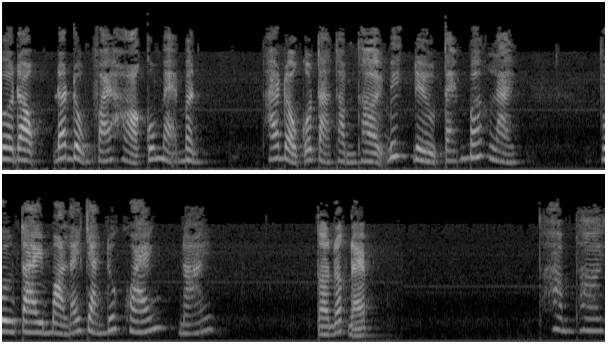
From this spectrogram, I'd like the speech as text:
vừa đọc đã đụng phải họ của mẹ mình. Thái độ của tạ thầm thời biết điều tém bớt lại. Vươn tay mò lấy chai nước khoáng nói tên rất đẹp. Thầm thời.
